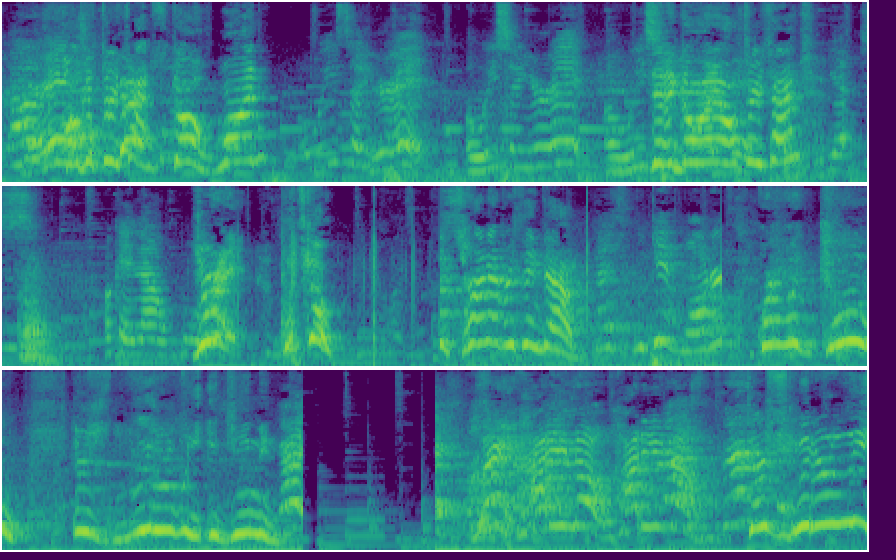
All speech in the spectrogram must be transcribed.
Okay, it. three times. Go. One. Elisa, you're it. Elisa, you're it. Elisa. Did it go in all three times? Yes. Okay, now. You're it. Let's go. Let's turn everything down. Guys, we get water. Where do I go? There's literally a demon. Wait, how do you know? How do you know? There's literally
